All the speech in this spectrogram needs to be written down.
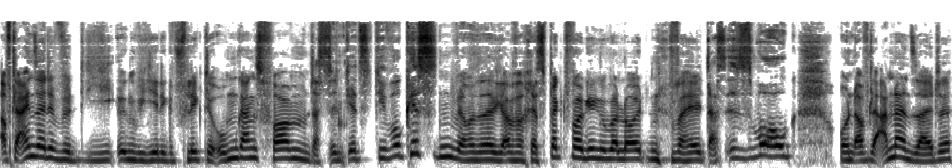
auf der einen Seite wird die, irgendwie jede gepflegte Umgangsform, das sind jetzt die Vokisten, wenn man sich einfach respektvoll gegenüber Leuten verhält, das ist Vogue. Und auf der anderen Seite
